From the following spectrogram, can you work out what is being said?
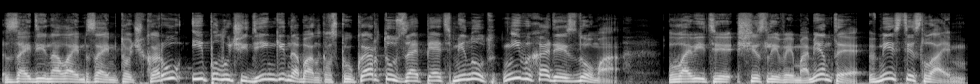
Зайди на limezime.ru и получи деньги на банковскую карту за 5 минут, не выходя из дома. Ловите счастливые моменты вместе с Lime.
